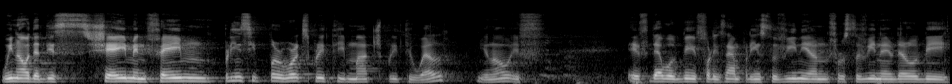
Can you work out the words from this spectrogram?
we know that this shame and fame principle works pretty much pretty well. You know, if if there will be, for example, in Slovenia, and for Slovenia, there will be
